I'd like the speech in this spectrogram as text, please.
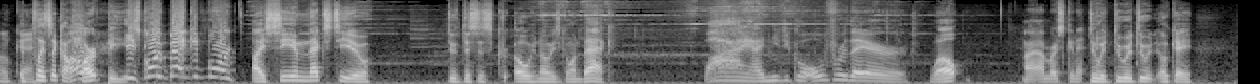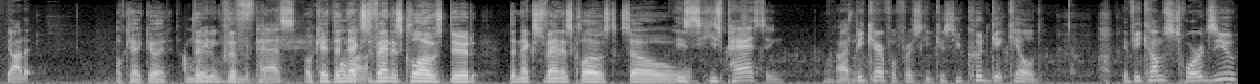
Okay. It plays like a Oh, heartbeat. He's going back and forth. I see him next to you. Dude, this is. Cr- oh no, he's going back. Why? I need to go over there. Well, right, I'm risking it. do it, do it, do it. Okay, Got it. okay, good. I'm The- waiting for him to pass. Okay, the Hold next on. vent is closed, dude. The next vent is closed. So. He's he's passing. What All right, the- be careful, Frizky, because you could get killed. If he comes towards you,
